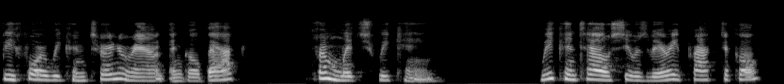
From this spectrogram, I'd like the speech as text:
before we can turn around and go back from which we came. We can tell she was very practical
